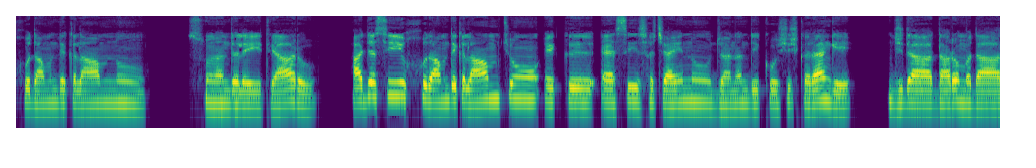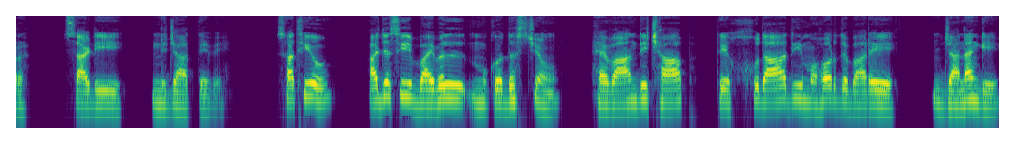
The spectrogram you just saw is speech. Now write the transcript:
ਖੁਦਾਵੰਦ ਦੇ ਕਲਾਮ ਨੂੰ ਸੁਣਨ ਦੇ ਲਈ ਤਿਆਰ ਹੋ। ਅੱਜ ਅਸੀਂ ਖੁਦਾਵੰਦ ਦੇ ਕਲਾਮ ਚੋਂ ਇੱਕ ਐਸੀ ਸਚਾਈ ਨੂੰ ਜਾਣਨ ਦੀ ਕੋਸ਼ਿਸ਼ ਕਰਾਂਗੇ ਜਿਹਦਾ ਦਾਰੋ ਮਦਾਰ ਸਾਡੀ ਨਜਾਤ ਦੇਵੇ ਸਾਥੀਓ ਅੱਜ ਅਸੀਂ ਬਾਈਬਲ ਮੁਕੱਦਸ ਚੋਂ ਹੈਵਾਨ ਦੀ ਛਾਪ ਤੇ ਖੁਦਾ ਦੀ ਮੋਹਰ ਦੇ ਬਾਰੇ ਜਾਣਾਂਗੇ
